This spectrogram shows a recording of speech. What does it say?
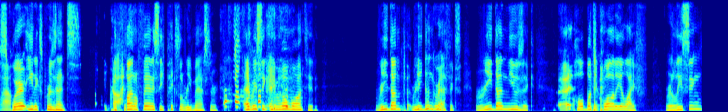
Wow. Square Enix presents the Final Fantasy Pixel remaster. Everything everyone wanted. Redone, redone graphics, redone music, a whole bunch of quality of life. Releasing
